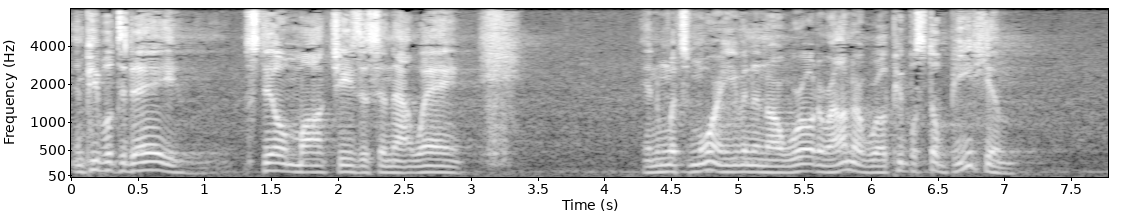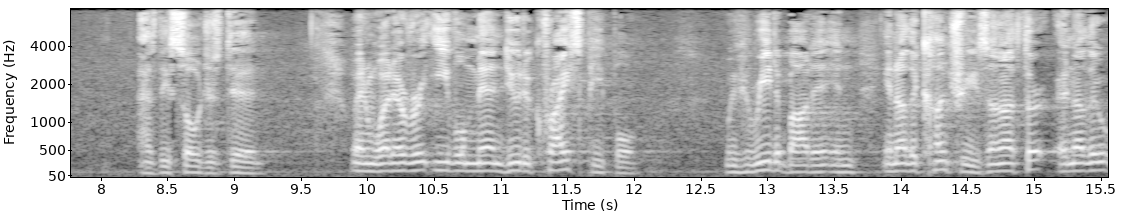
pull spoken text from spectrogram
And people today still mock Jesus in that way. And what's more, even in our world, around our world, people still beat him as these soldiers did and whatever evil men do to Christ's people. We read about it in, in other countries, in other, in other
